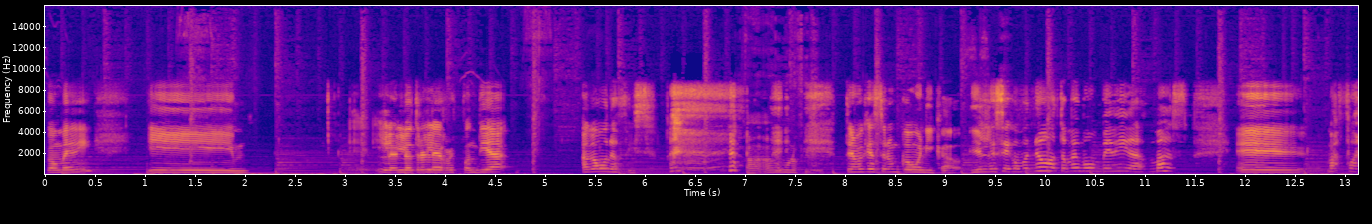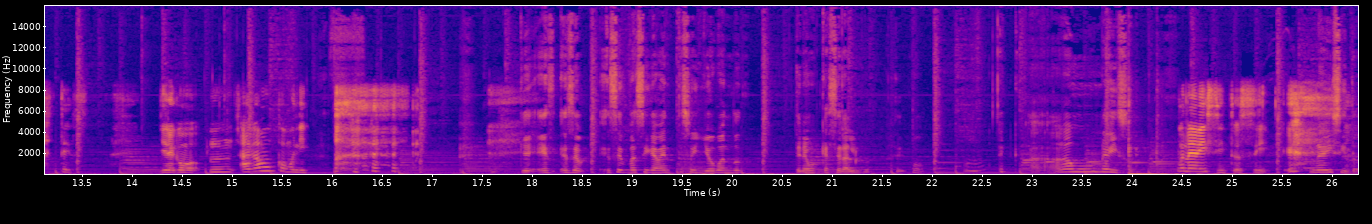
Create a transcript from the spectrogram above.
comedy y el otro le respondía, hagamos un oficio. Ah, un oficio. Tenemos que hacer un comunicado. Y él decía como, no, tomemos medidas más, eh, más fuertes. Y era como, mm, hagamos un comunicado. que ese, básicamente soy yo cuando tenemos que hacer algo. Mm, hagamos un aviso. Un avisito, sí. Un avisito.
